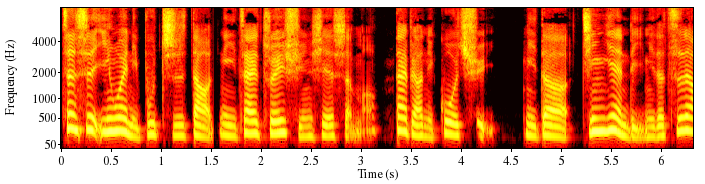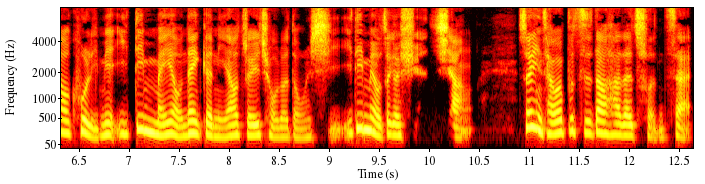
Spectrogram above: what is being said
正是因为你不知道你在追寻些什么，代表你过去你的经验里、你的资料库里面一定没有那个你要追求的东西，一定没有这个选项，所以你才会不知道它的存在。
